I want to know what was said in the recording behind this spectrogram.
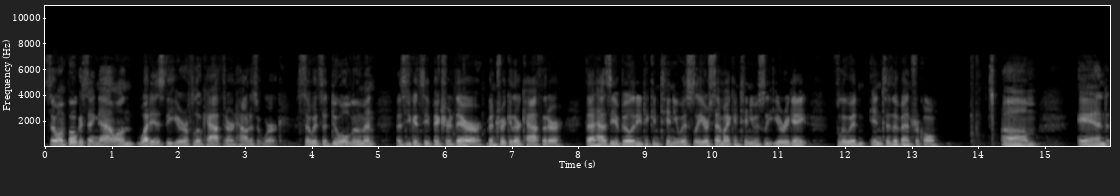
So I'm focusing now on what is the IRRAflow catheter and how does it work. So it's a dual lumen as you can see pictured there, ventricular catheter that has the ability to continuously or semi-continuously irrigate fluid into the ventricle um, and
